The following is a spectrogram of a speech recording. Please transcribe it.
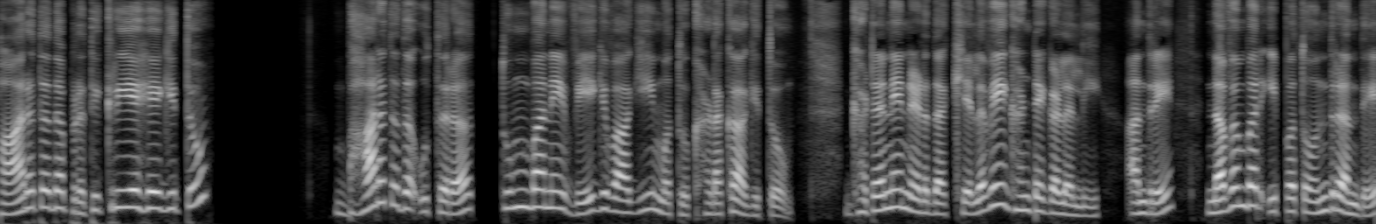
ಭಾರತದ ಪ್ರತಿಕ್ರಿಯೆ ಹೇಗಿತ್ತು? ಭಾರತದ ಉತ್ತರ ತುಂಬಾನೇ ವೇಗವಾಗಿ ಮತ್ತು ಖಡಕಾಗಿತ್ತು. ಘಟನೆ ನಡೆದ ಕೆಲವೇ ಗಂಟೆಗಳಲ್ಲಿ, ಅಂದ್ರೆ ನವೆಂಬರ್ ಇಪ್ಪತ್ತೊಂದರಂದೇ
